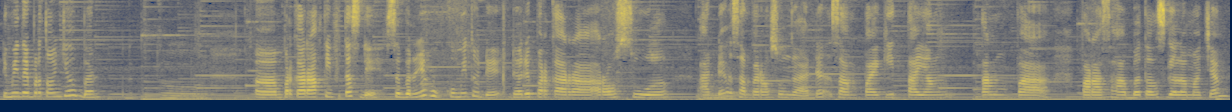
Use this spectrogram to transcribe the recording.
diminta pertanggungjawaban. Betul. Em, perkara aktivitas deh, sebenarnya hukum itu deh dari perkara Rasul ada sampai Rasul nggak ada sampai kita yang tanpa para sahabat atau segala macam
